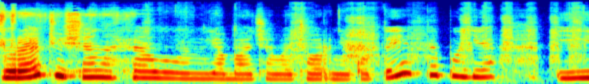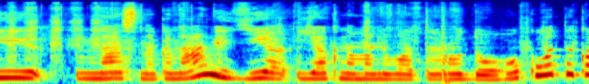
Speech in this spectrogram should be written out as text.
До речі, ще на Хеллоуін я бачила чорні коти, типу є. І у нас на каналі є як намалювати родого котика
